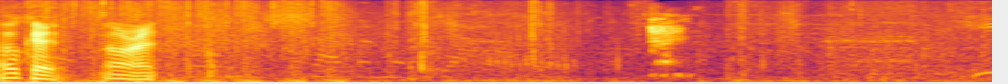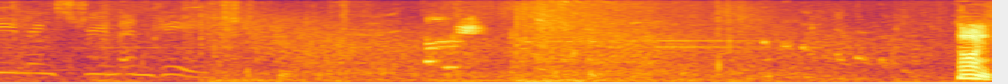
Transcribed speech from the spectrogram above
okay, alright. healing stream engaged. Someone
